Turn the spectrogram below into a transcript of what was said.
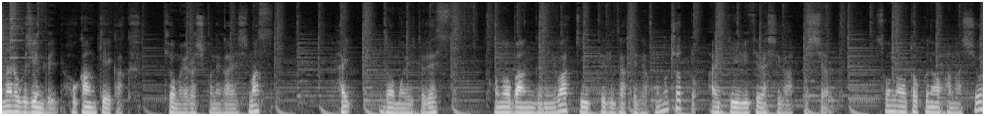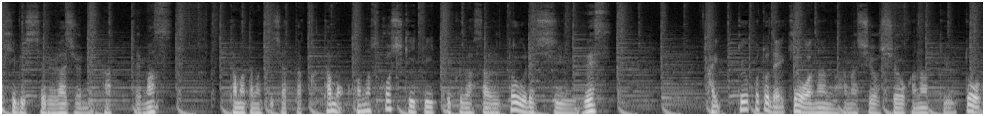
アナログ人類保管計画。今日もよろしくお願いします。はいどうもゆうとです。この番組は聞いてるだけでほんのちょっと IT リテラシーがアップしちゃう。そんなお得なお話を日々してるラジオになってます。たまたま聞いちゃった方もほんの少し聞いていってくださると嬉しいです。はいということで今日は何の話をしようかなっていうと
